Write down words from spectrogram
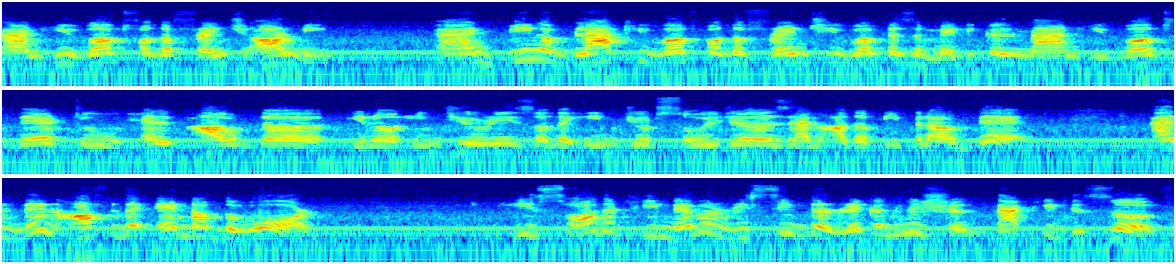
and he worked for the French army. And being a black, he worked for the French. He worked as a medical man. He worked there to help out the you know injuries or the injured soldiers and other people out there. And then after the end of the war, he saw that he never received the recognition that he deserved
